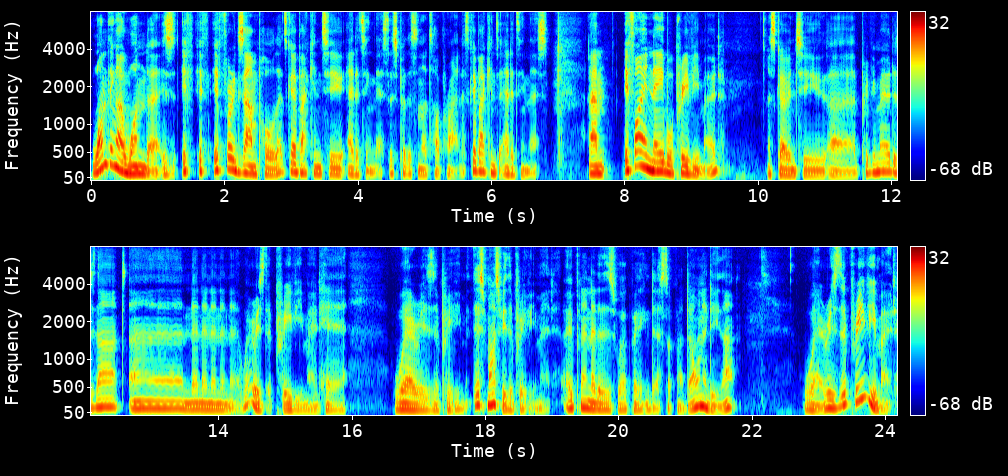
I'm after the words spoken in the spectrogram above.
One thing I wonder is if, if, if, for example, let's go back into editing this. Let's put this on the top right. Let's go back into editing this. Um, if I enable preview mode, let's go into uh, preview mode. Is that? Uh, no, no, no, no, no. Where is the preview mode here? Where is the preview mode? This must be the preview mode. Open and edit this workbook in desktop. I don't want to do that. Where is the preview mode?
